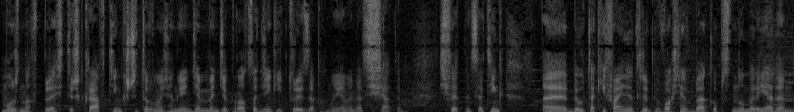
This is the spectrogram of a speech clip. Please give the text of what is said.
Można wpleść też crafting, szczytowym osiągnięciem będzie proca, dzięki której zapanujemy nad światem. Świetny setting. E, był taki fajny tryb właśnie w Black Ops numer 1, E,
